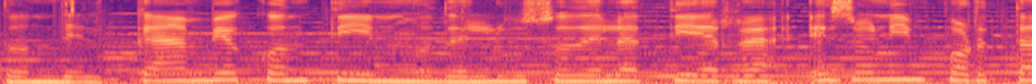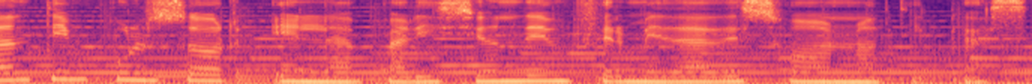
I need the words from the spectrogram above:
donde el cambio continuo del uso de la tierra es un importante impulsor en la aparición de enfermedades zoonóticas.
